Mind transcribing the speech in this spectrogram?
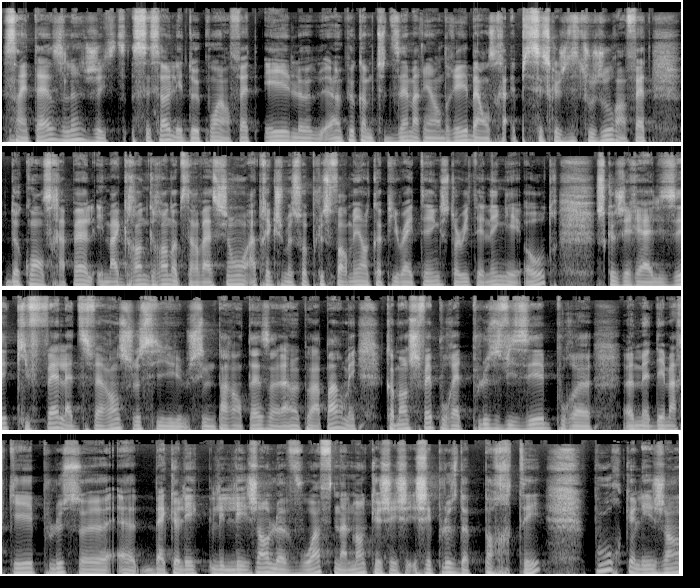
synthèse. C'est ça les deux points en fait. Et le, un peu comme tu disais, Marie-André, ben on c'est ce que je dis toujours en fait, de quoi on se rappelle. Et ma grande, grande observation, après que je me sois plus formé en copywriting, storytelling et autres, ce que j'ai réalisé qui fait la différence, là, c'est une parenthèse euh, un peu à part, mais comment je fais pour être plus visible, pour me démarquer plus, ben, que les, les, les, gens le voient finalement, que j'ai plus de portée pour que les gens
